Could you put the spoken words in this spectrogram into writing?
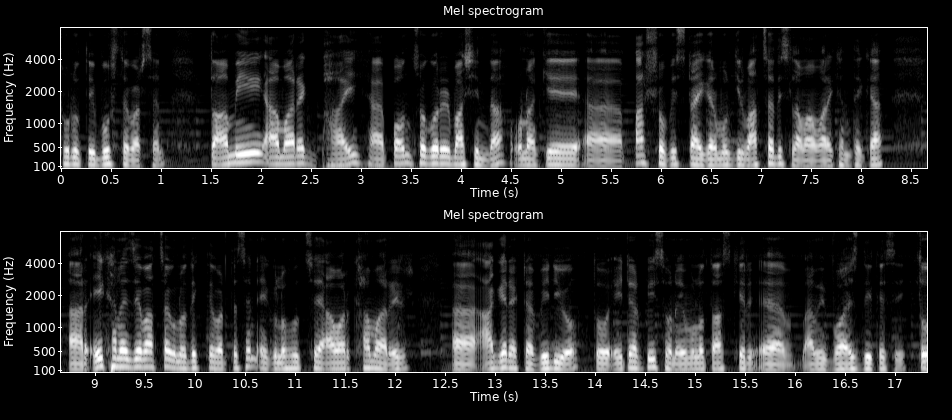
শুরুতেই বুঝতে পারছেন। তো আমি আমার এক ভাই পঞ্চগড়ের বাসিন্দা। ওনাকে পাঁচশো পিস টাইগার মুরগির বাচ্চা দিছিলাম আমার এখান থেকে। আর এখানে যে বাচ্চাগুলো দেখতে পারতেছেন, এগুলো হচ্ছে আমার খামারের আগের একটা ভিডিও তো এটার পিছনে মূলত আজকের আমি ভয়েস দিতেছি। তো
